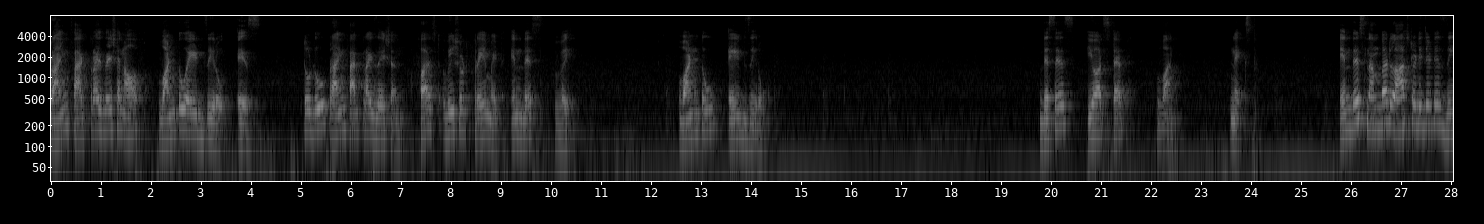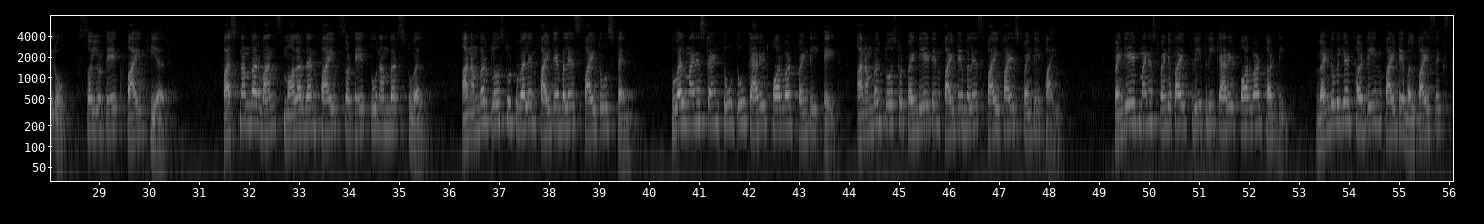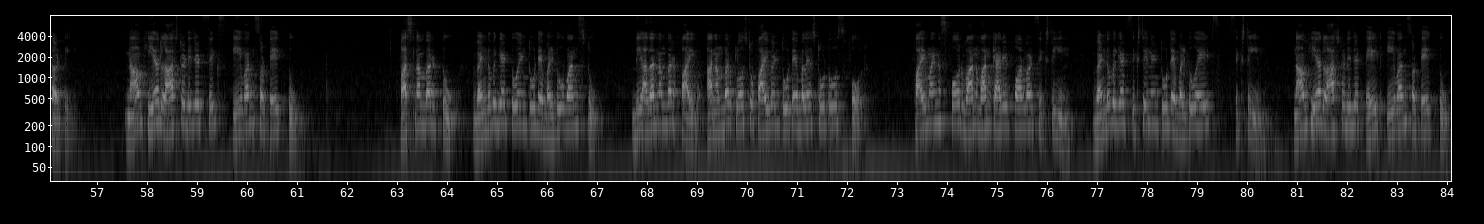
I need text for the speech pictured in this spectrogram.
prime factorization of 1280 is to do prime factorization first we should frame it in this way. 1280 this is your step 1 next. In this number last digit is 0 so you take 5 here. First number 1 smaller than 5 so take two numbers 12 a number close to 12 in 5 table is 5 2's 10 12 minus 10 2 2 carried forward 28 a number close to 28 in 5 table is 5 5 is 25 28 minus 25 3 3 carried forward 30 when do we get 30 in 5 table? 5 6 30 now here last digit 6 A1 so take 2 first number 2 when do we get 2 in 2 table? 2 ones 2 the other number 5 a number close to 5 in 2 table is 2 2's 4 5 minus 4 1 1 carried forward 16 when do we get 16 in 2 table? 2 8s 16. Now here last digit 8 A1 so take 2.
